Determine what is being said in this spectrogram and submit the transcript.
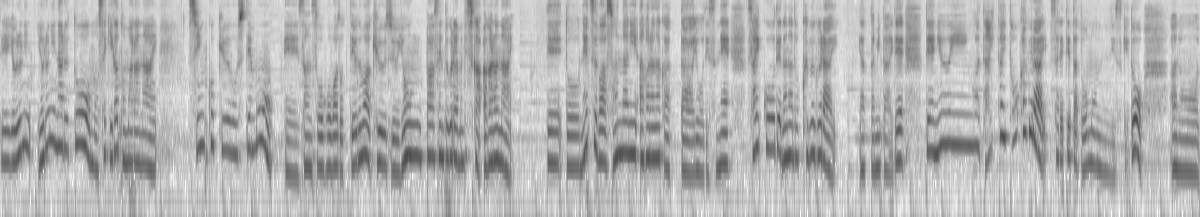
で夜に夜になるともう咳が止まらない。深呼吸をしても、えー、酸素飽和度っていうのは94%ぐらいまでしか上がらない。で、えっと、熱はそんなに上がらなかったようですね。最高で7度9分ぐらいやったみたいでで入院はだいたい10日ぐらいされてたと思うんですけどあの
